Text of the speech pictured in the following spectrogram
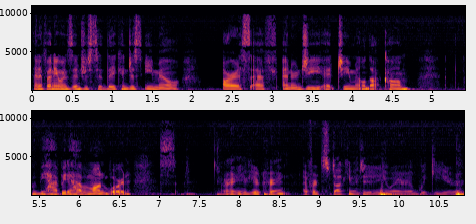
And if anyone's interested, they can just email rsfenergy at gmail.com. We'd be happy to have them on board. So. Are any of your current efforts documented anywhere, a wiki or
